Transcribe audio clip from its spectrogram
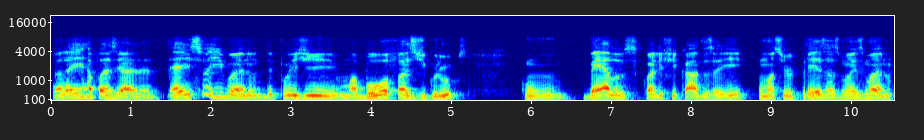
Fala aí, rapaziada. É isso aí, mano. Depois de uma boa fase de grupos, com belos qualificados aí, umas surpresas, mas, mano,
